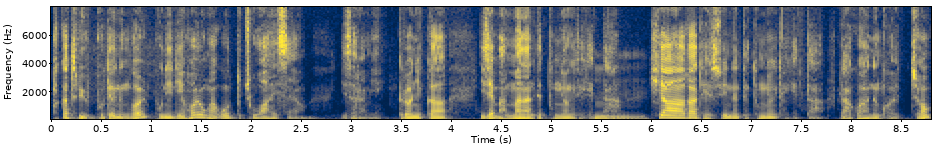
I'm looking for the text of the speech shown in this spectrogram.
바깥으로 유포되는 걸 본인이 허용하고 또 좋아했어요. 이 사람이. 그러니까 이제 만만한 대통령이 되겠다. 음. 희화가 될 수 있는 대통령이 되겠다라고 하는 거였죠.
